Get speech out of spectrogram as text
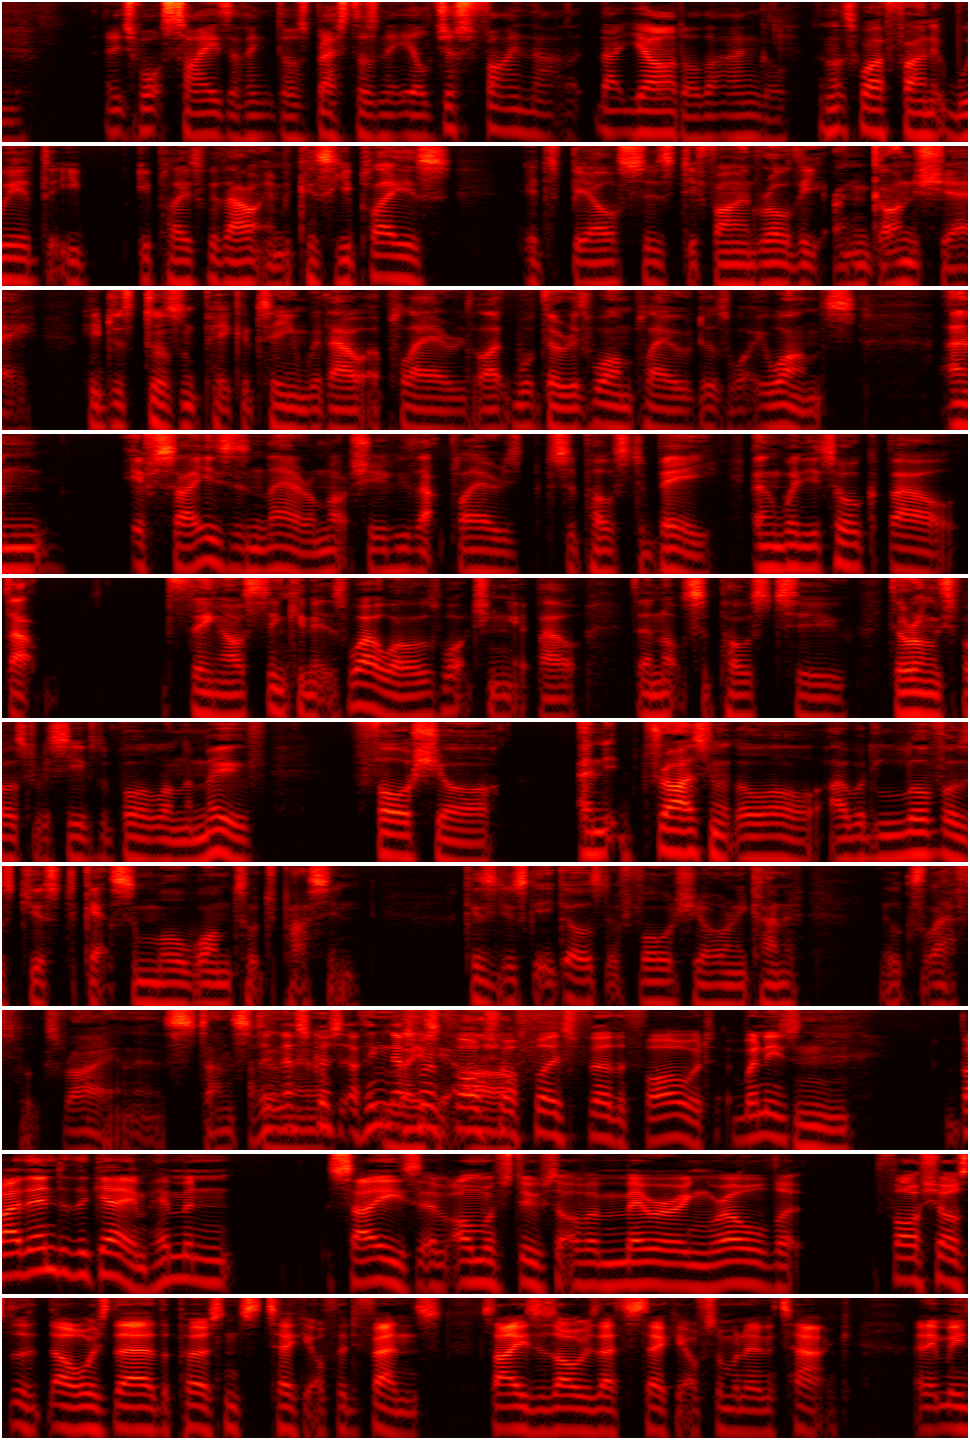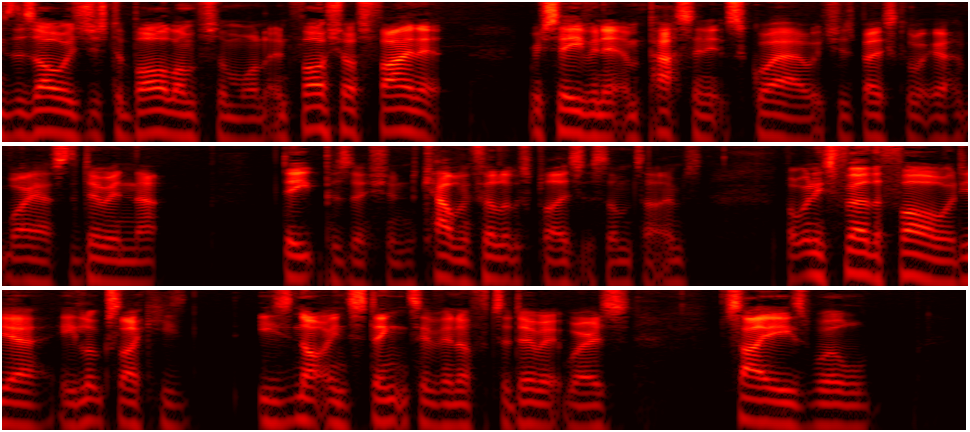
and it's what Saiz I think does best, doesn't it? He'll just find that that yard or that angle. And that's why I find it weird that he, he plays without him because he plays, it's Bielsa's defined role, the enganche. He just doesn't pick a team without a player. Like, well, there is one player who does what he wants. And if Saiz isn't there, I'm not sure who that player is supposed to be. And when you talk about that thing, I was thinking it as well while I was watching it about they're not supposed to, they're only supposed to receive the ball on the move for sure. And it drives me up the wall. I would love us just to get some more one touch passing because it just it goes to Forshaw and he kind of he looks left, looks right, and then stands I still. think that's because I think that's when Forshaw off. plays further forward. When he's Mm. by the end of the game, him and Saiz have almost do sort of a mirroring role. That Forshaw's the, always there, the person to take it off the defence. Saiz is always there to take it off someone in attack, and it means there's always just a ball on someone. And Forshaw's fine at receiving it and passing it square, which is basically what he, has to do in that deep position. Kalvin Phillips plays it sometimes, but when he's further forward, yeah, he looks like he he's not instinctive enough to do it. Whereas Saiz will,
